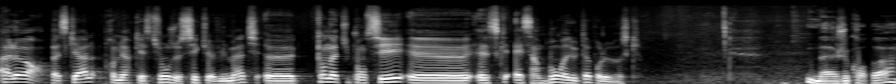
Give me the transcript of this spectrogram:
Alors Pascal, première question, je sais que tu as vu le match. Euh, Qu'en as-tu pensé? Euh, Est-ce est-ce un bon résultat pour le LOSC? Bah, je crois pas.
